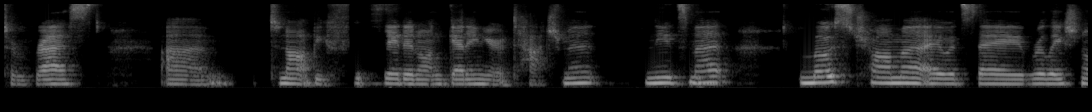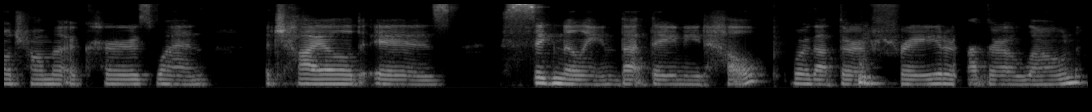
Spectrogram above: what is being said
to rest, um, to not be fixated on getting your attachment needs mm-hmm. met. Most trauma, I would say, relational trauma occurs when a child is signaling that they need help or that they're mm-hmm. afraid or that they're alone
